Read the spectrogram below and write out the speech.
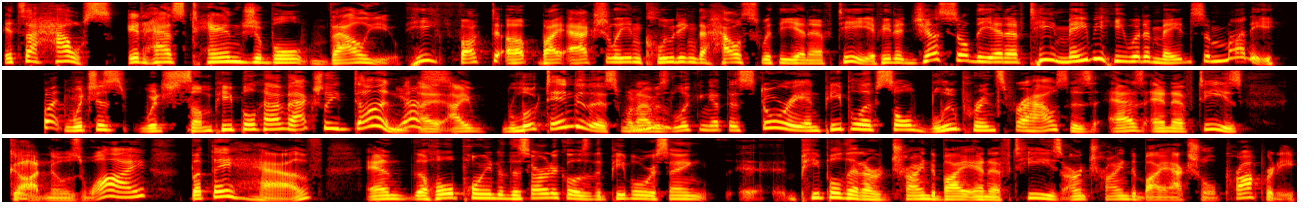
It's a house. It has tangible value. he fucked up by actually including the house with the NFT. If he'd just sold the NFT, maybe he would have made some money. But which is which some people have actually done. Yes. I, I looked into this when I was looking at this story, and people have sold blueprints for houses as NFTs. God knows why, but they have. And the whole point of this article is that people were saying uh, people that are trying to buy NFTs aren't trying to buy actual property,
